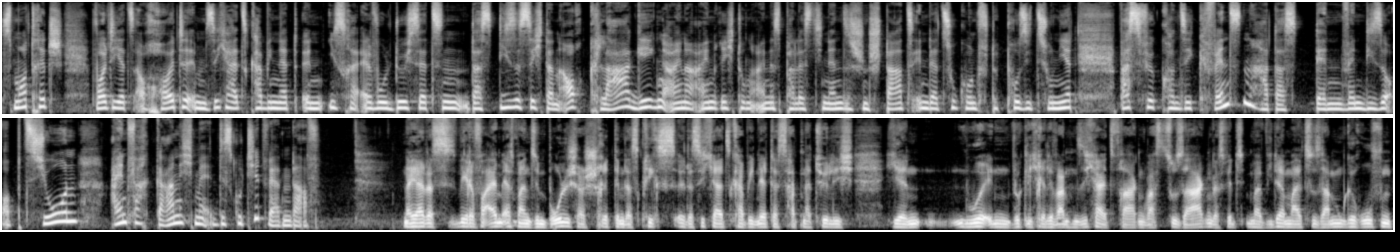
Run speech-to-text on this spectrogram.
Smotrich wollte jetzt auch heute im Sicherheitskabinett in Israel wohl durchsetzen, dass dieses sich dann auch klar gegen eine Einrichtung eines palästinensischen Staats in der Zukunft positioniert. Was für Konsequenzen hat das denn, wenn diese Option einfach gar nicht mehr diskutiert werden darf? Naja, das wäre vor allem erstmal ein symbolischer Schritt, denn das Kriegs-, äh, das Sicherheitskabinett, das hat natürlich hier nur in wirklich relevanten Sicherheitsfragen was zu sagen. Das wird immer wieder mal zusammengerufen.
